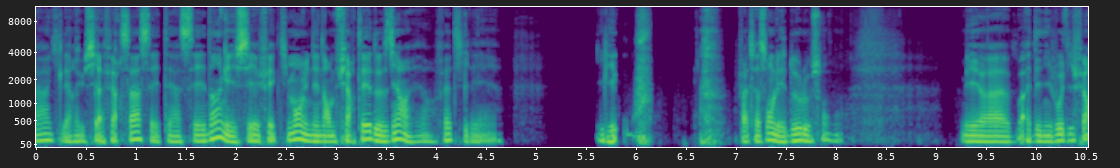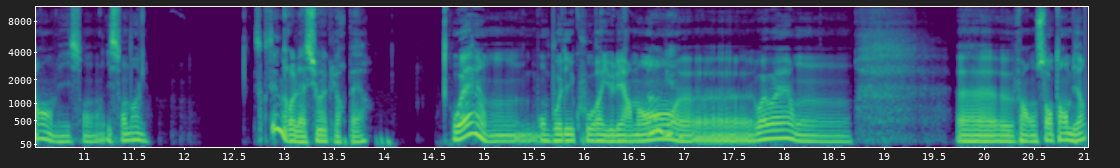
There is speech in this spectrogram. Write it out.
là, qu'il ait réussi à faire ça, ça a été assez dingue. Et c'est effectivement une énorme fierté de se dire, en fait, il est, il est ouf. enfin, de toute façon, les deux le sont. Mais euh, à des niveaux différents, mais ils sont, ils sont dingues. Est-ce que tu as une relation avec leur père? Ouais, on, on boit des coups régulièrement. Ah, euh, ouais, ouais, on, euh, enfin, on s'entend bien.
